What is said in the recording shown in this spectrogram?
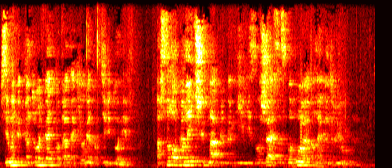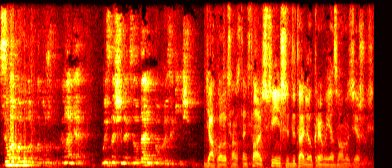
взяли під контроль 5 квадратних кілометрів території. Обстановка на інших напрямках дії залишається складною, але контрольованою. Сила оборони продовжує виконання визначених завдань, доки закінчено. Дякую, Олександр Станіславович. Всі інші деталі окремо я з вами зв'яжусь.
